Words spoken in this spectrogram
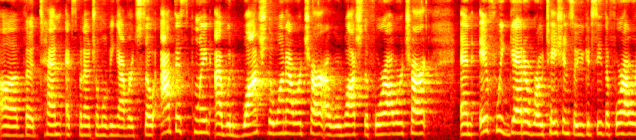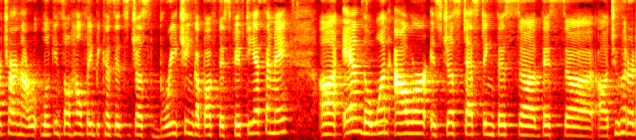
uh, the 10 exponential moving average. So at this point, I would watch the one hour chart. I would watch the four hour chart and if we get a rotation, so you can see the four hour chart not looking so healthy because it's just breaching above this 50 SMA. Uh, and the one hour is just testing this uh, this uh, uh 200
